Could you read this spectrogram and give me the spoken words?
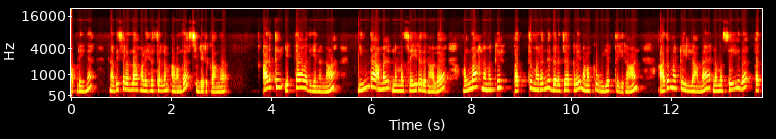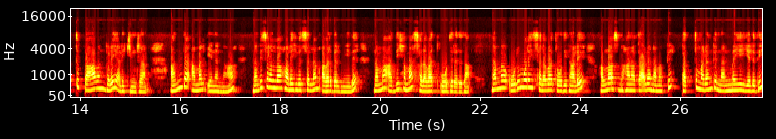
அப்படின்னு நபி சொல்லாஹ் அலிஹசல்லம் அவங்க சொல்லியிருக்காங்க. அடுத்து எட்டாவது என்னன்னா இந்த அமல் நம்ம செய்யறதுனால அல்லாஹ் நமக்கு பத்து மடங்கு தர்ஜாக்களை நமக்கு உயர்த்துகிறான். அது மட்டும் இல்லாம நம்ம செய்த பத்து பாவங்களை அளிக்கின்றான் அந்த அமல் என்னன்னா நபி ஸல்லல்லாஹு அலைஹி அவர்கள் மீது நம்ம அதிகமா செலவாத் ஓதுறது தான் நம்ம ஒரு முறை செலவாத் ஓதினாலே அல்லாஹ் சுப்ஹானஹு நமக்கு பத்து மடங்கு நன்மையை எழுதி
